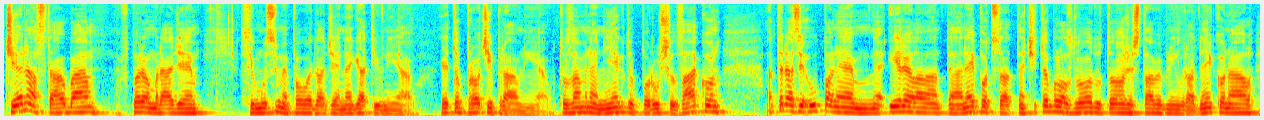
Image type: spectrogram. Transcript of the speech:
čierna stavba v prvom rade si musíme povedať, že je negatívny jav. Je to protiprávny jav. To znamená, niekto porušil zákon a teraz je úplne irrelevantné a nepodstatné, či to bolo z dôvodu toho, že stavebný úrad nekonal,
